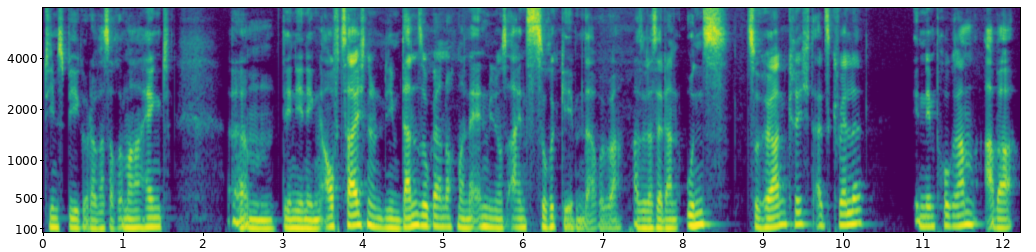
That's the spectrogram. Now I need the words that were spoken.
Teamspeak oder was auch immer hängt, ähm, denjenigen aufzeichnen und ihm dann sogar nochmal eine N-1 zurückgeben darüber. Also dass er dann uns zu hören kriegt als Quelle in dem Programm, aber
